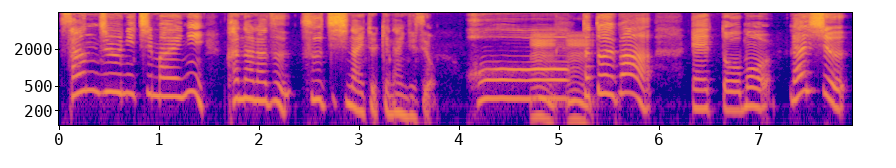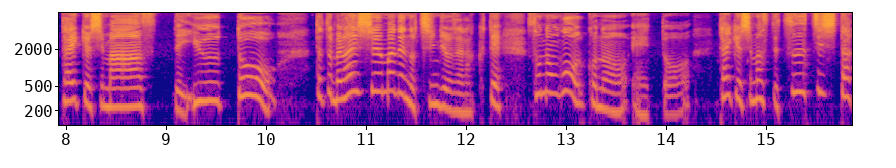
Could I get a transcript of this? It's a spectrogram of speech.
30日前に必ず通知しないといけないんですよ。ほ例えば、えー、っともう来週退去しますって言うと例えば来週までの賃料じゃなくてその後この、えー、っと退去しますって通知した30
